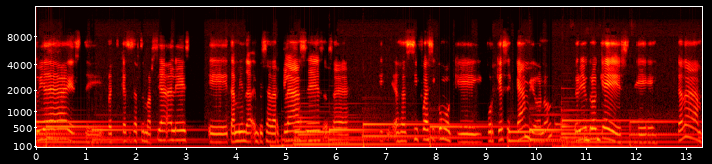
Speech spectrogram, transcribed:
tú ya este, practicas artes marciales, eh, también empecé a dar clases, o sea, o sea, sí fue así como que, ¿por qué ese cambio, no? Pero yo creo que este, cada,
